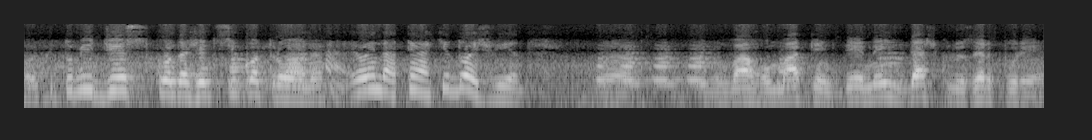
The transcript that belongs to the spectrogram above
Foi o que tu me disse quando a gente se encontrou, né? Ah, eu ainda tenho aqui dois vidros. É, não vai arrumar quem dê nem 10 cruzeiros por eles.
